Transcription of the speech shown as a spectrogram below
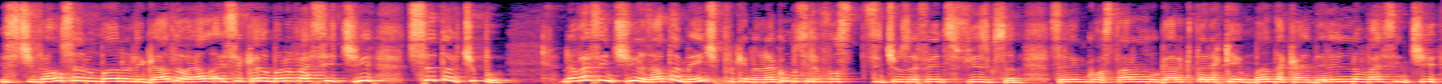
E se tiver um ser humano ligado a ela, esse ser humano vai sentir, tipo, não vai sentir exatamente, porque não é como se ele fosse sentir os efeitos físicos, sabe? Se ele encostar num lugar que estaria queimando a carne dele, ele não vai sentir.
